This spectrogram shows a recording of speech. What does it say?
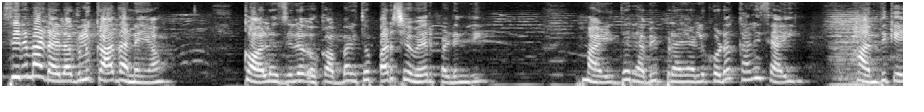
సినిమా డైలాగులు కాదన్నయ్య. కాలేజీలో ఒక అబ్బాయితో పరిచయం ఏర్పడింది. మా ఇద్దరి అభిప్రాయాలు కూడా కలిశాయి. అందుకే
